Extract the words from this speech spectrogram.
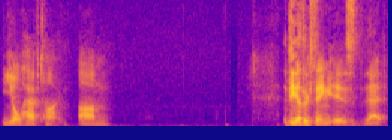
you'll have time. Um, the other thing is that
